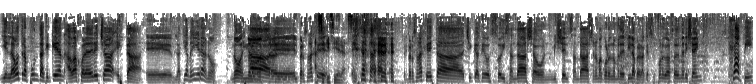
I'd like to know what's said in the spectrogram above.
Y en la otra punta que quedan, abajo a la derecha, está... eh, ¿La tía May era? No. No, está, No, está eh, el- el personaje... Así quisieras. El personaje de esta chica que soy Zendaya o Michelle Zendaya, no me acuerdo el nombre de pila, pero la que se supone que va a ser de Mary Jane. Happy.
